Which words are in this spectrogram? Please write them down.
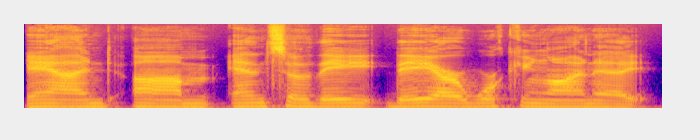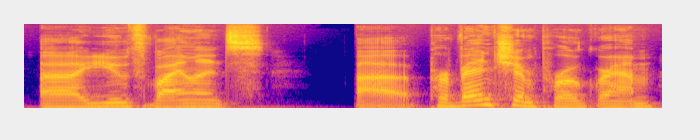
And um, and so they they are working on a, a youth violence uh, prevention program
